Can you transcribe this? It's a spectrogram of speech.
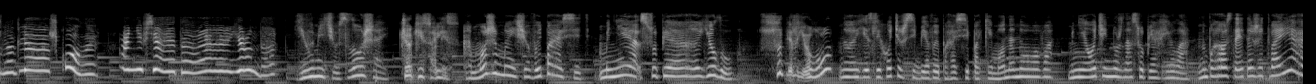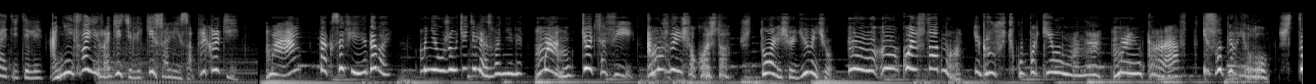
нужно для школы, а не вся эта э, ерунда. Юмичу, слушай. Чё, кис Алис, а можем мы еще выпросить мне супер Юлу? Супер Юлу? Ну, если хочешь себе выпроси покемона нового. Мне очень нужна супер Юла. Ну просто это же твои родители. Они твои родители, кис Алиса, прекрати. Мам? Так, София, давай. Мне уже учителя звонили. Мам, тетя София, а можно еще кое-что? Что еще, Юмичу? Ну, ну, кое-что одно. Игрушечку покемона, Майнкрафт и супер Юлу. Что?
